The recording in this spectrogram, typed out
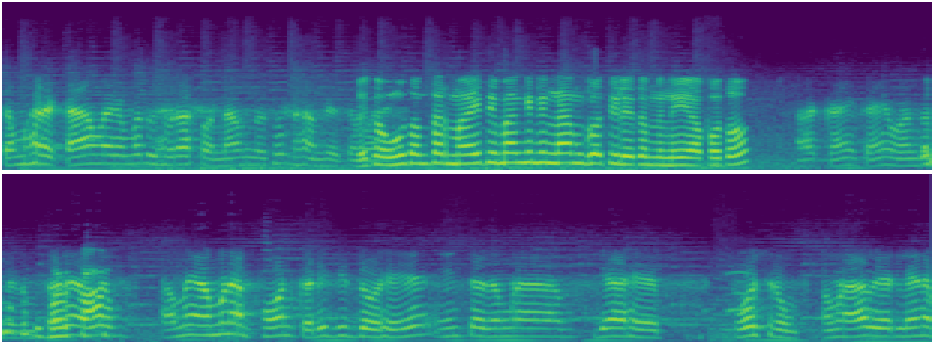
તમારે કામ હારે મતલબ રાખો નામનું શું કામ છે તો હું તમને માહિતી માંગીને નામ ગોતી લે તમને નહીં આપો તો. હા કાંઈ કાંઈ વાંધો નહીં તમે અમે હમણાં ફોન કરી દીધો છે. ઇન્ચાર્જ હમણાં ગયા છે વોશરૂમ. હમણાં આવે એટલે એને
